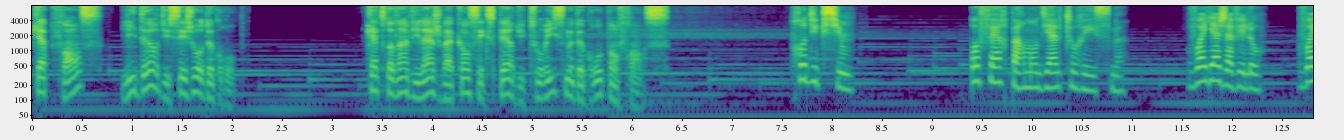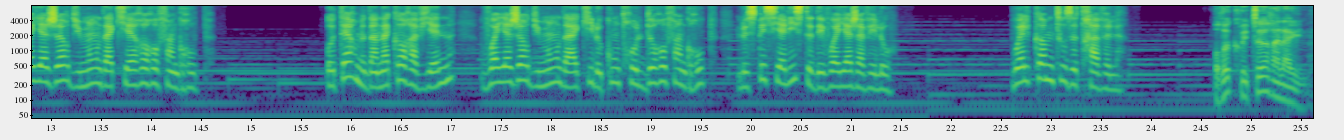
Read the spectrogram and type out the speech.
Cap France, leader du séjour de groupe. 80 villages vacances experts du tourisme de groupe en France. Production. Offert par Mondial Tourisme. Voyage à vélo. Voyageurs du monde acquiert Eurofin Group. Au terme d'un accord à Vienne, Voyageurs du monde a acquis le contrôle d'Eurofin Group, le spécialiste des voyages à vélo. Welcome to the travel. Recruteur à la une.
